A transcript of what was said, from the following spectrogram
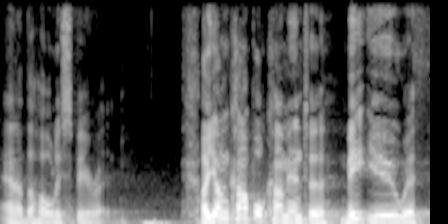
and of the Holy Spirit. A young couple come in to meet you with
